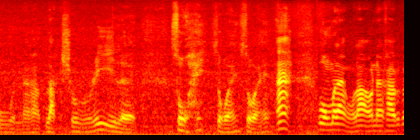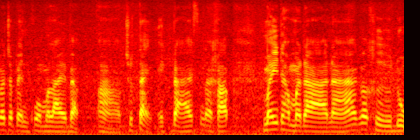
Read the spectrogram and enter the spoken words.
บูรณ์นะครับ luxury เลย สวยสวยสวยอะพวงมาลัยของเรานะครับก็จะเป็นพวงมาลัยแบบอ่าชุดแต่ง X Drive นะครับไม่ธรรมดานะก็คือดู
